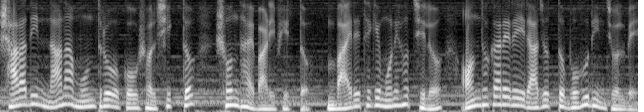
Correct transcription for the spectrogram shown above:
সারাদিন নানা মন্ত্র ও কৌশল শিখত, সন্ধ্যায় বাড়ি ফিরত। বাইরে থেকে মনে হচ্ছিল, অন্ধকারের এই রাজত্ব বহুদিন চলবে।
